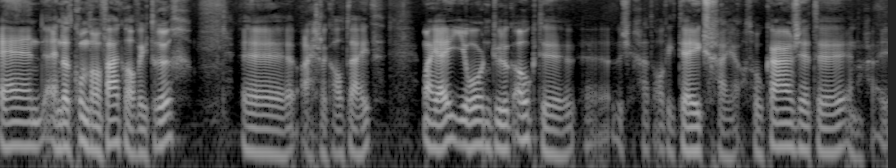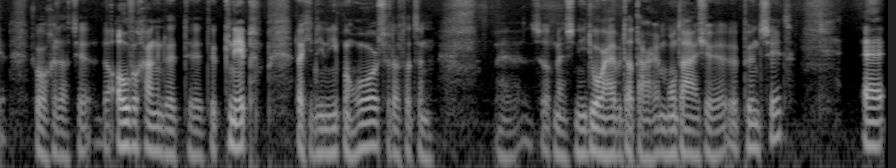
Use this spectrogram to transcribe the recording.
En, en dat komt dan vaak wel weer terug. Uh, eigenlijk altijd. Maar jij, je hoort natuurlijk ook de. eh, dus je gaat al die takes ga je achter elkaar zetten. En dan ga je zorgen dat je de overgang, de, de, de knip, dat je die niet meer hoort. Zodat, het een, eh, zodat mensen niet doorhebben dat daar een montagepunt zit. Eh, en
